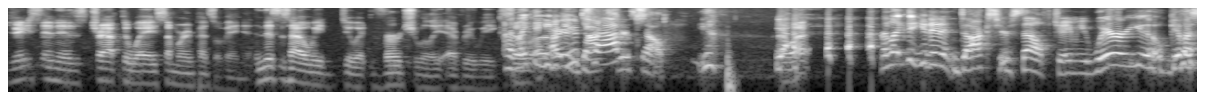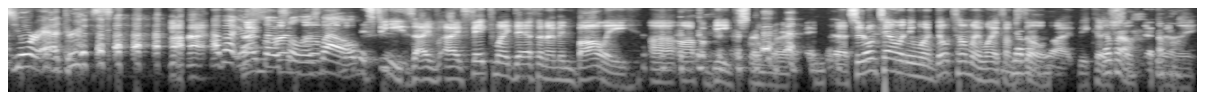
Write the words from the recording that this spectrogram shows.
Jason is trapped away somewhere in Pennsylvania. And this is how we do it virtually every week. I like that uh, you Are didn't you trapped? yourself. Yeah. Yeah. What? I like that you didn't dox yourself, Jamie. Where are you? Give us your address. How about your I'm- social I'm- as I'm well? Overseas, I've I faked my death and I'm in Bali uh, off a beach somewhere. And, uh, so don't tell anyone. Don't tell my wife I'm No still problem. alive because No she'll problem. No definitely.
